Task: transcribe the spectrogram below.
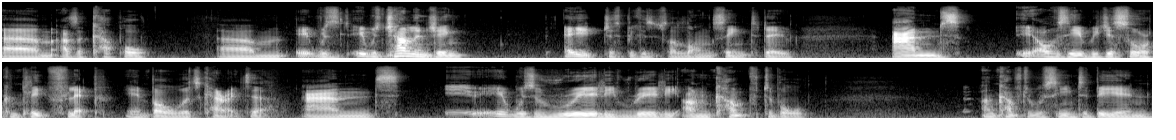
um, as a couple. Um, it was it was challenging, a just because it's a long scene to do, and it, obviously we just saw a complete flip in Boldwood's character, and it, it was a really really uncomfortable uncomfortable scene to be in.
